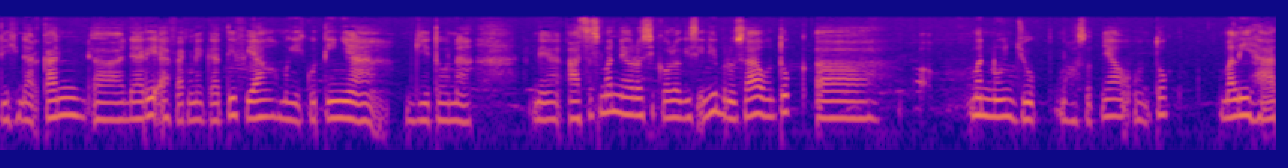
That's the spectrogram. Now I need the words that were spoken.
dihindarkan uh, dari efek negatif yang mengikutinya gitu. Nah, asesmen neuropsikologis ini berusaha untuk uh, menunjuk maksudnya untuk melihat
